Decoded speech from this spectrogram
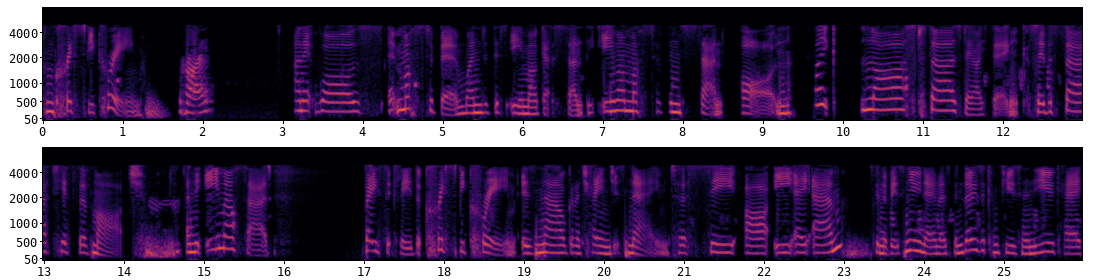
from Krispy Kreme, right? and it was, it must have been, when did this email get sent? The email must have been sent on, like, last Thursday, I think, so the 30th of March. And the email said, basically that Krispy Kreme is now going to change its name to C R E A M. It's going to be its new name. There's been loads of confusion in the UK.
